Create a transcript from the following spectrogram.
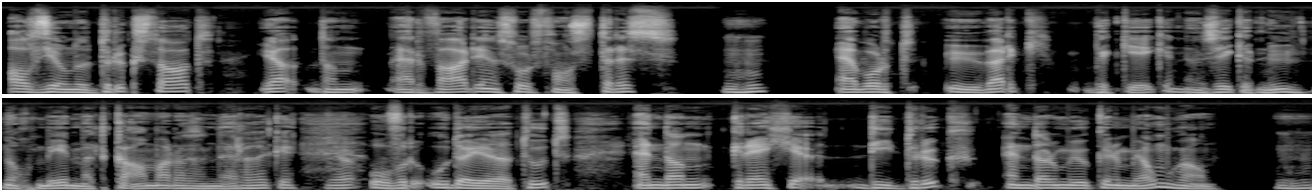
Als die onder druk staat, ja, dan ervaar je een soort van stress. Mhm. En wordt uw werk bekeken, en zeker nu nog meer met camera's en dergelijke, over hoe dat je dat doet. En dan krijg je die druk en daar moet je kunnen mee omgaan. Mhm.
